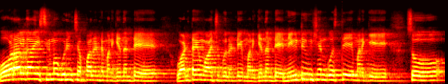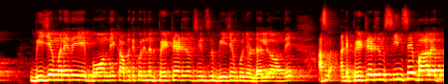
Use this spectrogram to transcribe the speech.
ఓవరాల్గా ఈ సినిమా గురించి చెప్పాలంటే మనకేంటంటే వన్ టైం వాచబుల్ అండి. మనకేంటంటే నెగిటివ్ విషయానికి వస్తే మనకి సో బీజిఎం అనేది బాగుంది కాకపోతే కొన్ని ఏంటంటే పేట్రియాటిజం సీన్స్లో బీజిఎం కొంచెం డల్గా ఉంది. అసలు అంటే పేట్రియాటిజం సీన్సే బాగాలేదు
